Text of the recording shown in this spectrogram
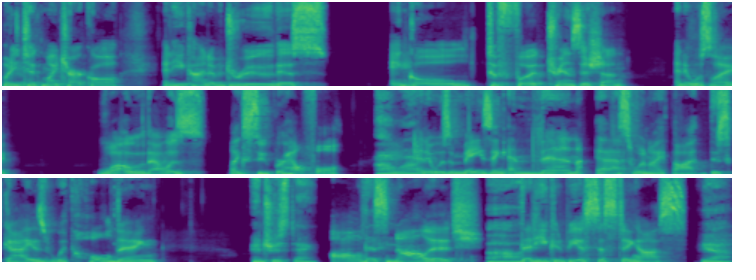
But he took my charcoal and he kind of drew this ankle to foot transition. And it was like, whoa, that was like super helpful. Oh wow. And it was amazing. And then that's when I thought, this guy is withholding Interesting. all this knowledge Uh-huh. that he could be assisting us, yeah.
